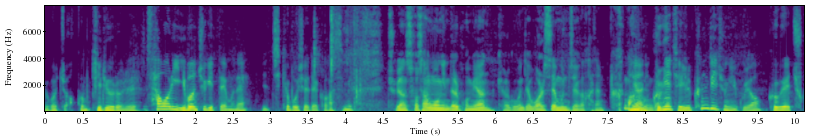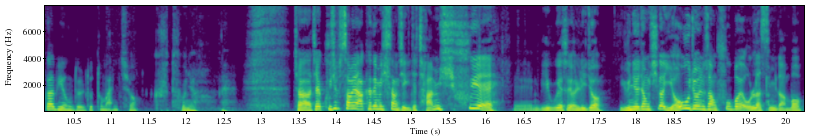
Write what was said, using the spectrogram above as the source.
이거 조금 기류를 4월이 이번 주기 때문에 지켜보셔야 될 것 같습니다. 주변 소상공인들 보면 결국은 이제 월세 문제가 가장 큰 게 아닌가. 그게 제일 큰 비중이고요. 그 외에 추가 비용들도 또 많죠. 그렇더군요. 네. 자, 제 93회 아카데미 시상식 이제 잠시 후에 예, 미국에서 열리죠. 윤여정 씨가 여우조연상 후보에 올랐습니다. 뭐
